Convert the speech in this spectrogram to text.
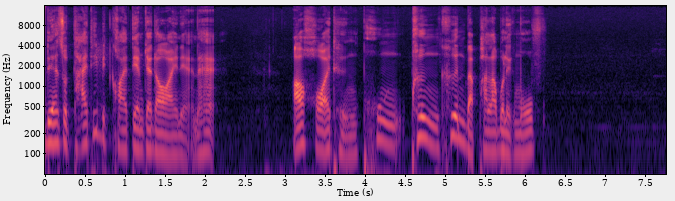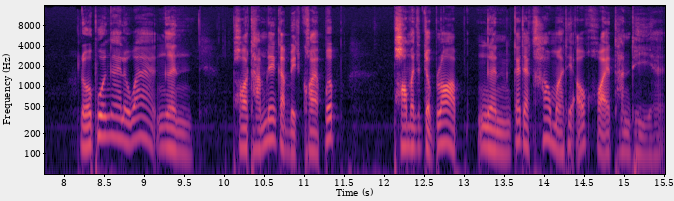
เดือนสุดท้ายที่บิตคอยเตรียมจะดอยเนี่ยนะฮะเอาคอยถึงพุ่งพึ่งขึ้นแบบพาราโบลิกมูฟหรือว่าพูดง่ายเลยว่าเงินพอทำเนี่ยกับบิตคอยปุ๊บ พอมันจะจบรอบเงินก็จะเข้ามาที่เอาคอยทันทีฮะ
